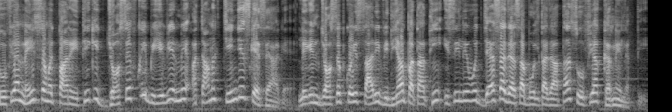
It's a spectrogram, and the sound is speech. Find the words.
सूफिया नहीं समझ पा रही थी कि जोसेफ के बिहेवियर में अचानक चेंजेस कैसे आ गए। लेकिन जोसेफ को ये सारी विधियाँ पता थी, इसीलिए वो जैसा जैसा बोलता जाता सूफिया करने लगती।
